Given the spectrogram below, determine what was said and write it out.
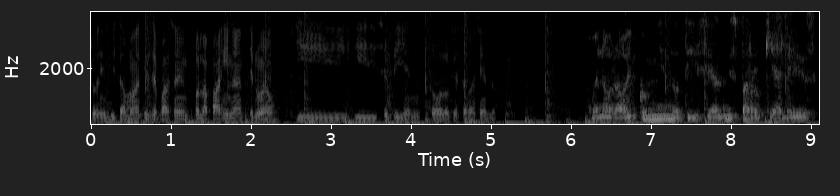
los invitamos a que se pasen por la página de nuevo y, se pillen todo lo que están haciendo. Bueno, ahora voy con mis noticias, mis parroquiales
